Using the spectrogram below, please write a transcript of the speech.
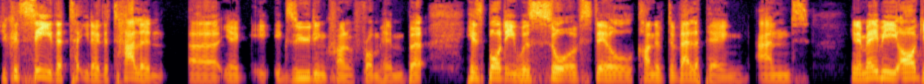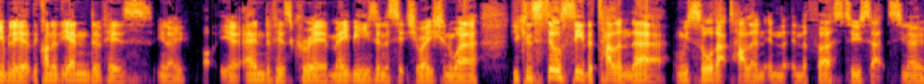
you could see the t- you know the talent uh you know exuding kind of from him, but his body was sort of still kind of developing, and you know maybe arguably at the kind of the end of his you know uh, you know end of his career, maybe he's in a situation where you can still see the talent there, and we saw that talent in in the first two sets. You know,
